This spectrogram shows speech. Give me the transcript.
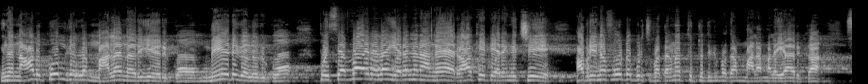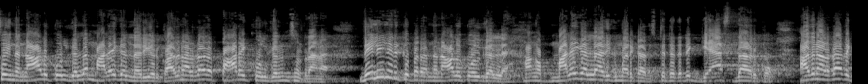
இந்த நாலு கோள்கள்ல மலை நிறைய இருக்கும். மேடுகள் இருக்கும். போய் செவ்வாயில எல்லாம் இறங்குனாங்க. ராக்கெட் இறங்குச்சு. அப்படின்னா போட்டோ பிடிச்சு பார்த்தாங்கன்னா திட்டத்துக்கு பார்த்தா மலை மலையா இருக்கா? சோ இந்த நாலு கோள்கள்ல மலைகள் நிறைய இருக்கும். அதனாலதான் அதை பாறை கோள்கள்னு சொல்றாங்க. வெளியில இருக்க பாரு அந்த நாலு கோள்கள்ல. அங்க மலைகள்லாம் அதிகமா இருக்காது. கிட்டத்தட்ட கேஸ் தான் இருக்கும். அதனாலதான் அதை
